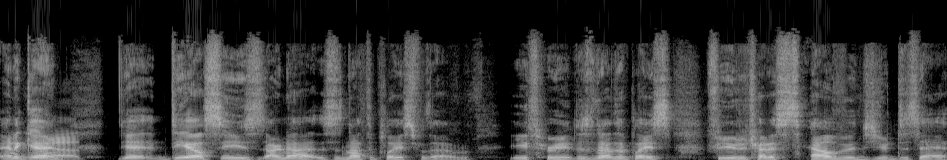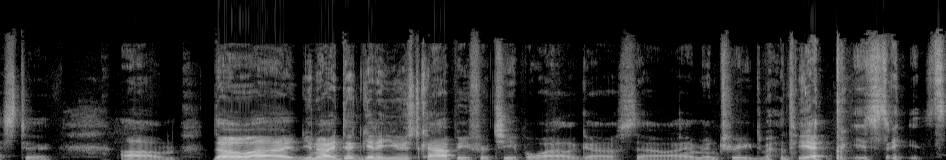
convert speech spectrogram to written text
and again, Yeah, Yeah, DLCs are not. This is not the place for them. E3. This is not the place for you to try to salvage your disaster. Um, though, uh, you know, I did get a used copy for cheap a while ago, so I am intrigued about the NPCs.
